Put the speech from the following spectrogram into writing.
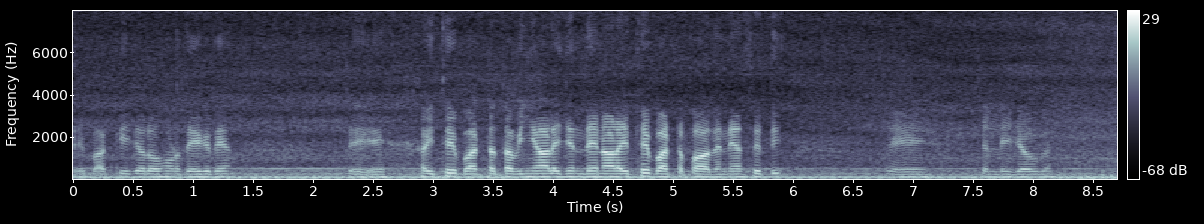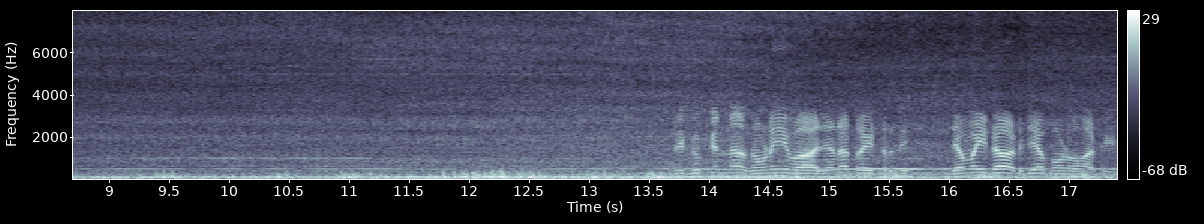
ਤੇ ਬਾਕੀ ਚਲੋ ਹੁਣ ਦੇਖਦੇ ਆ। ਤੇ ਇੱਥੇ ਵੱਟ ਤਵੀਆਂ ਵਾਲੇ ਜਿੰਦੇ ਨਾਲ ਇੱਥੇ ਵੱਟ ਪਾ ਦਿੰਨੇ ਆ ਸਿੱਧੀ। ਤੇ ਚੱਲੀ ਜਾਊਗਾ। ਦੇਖੋ ਕਿੰਨਾ ਸੋਹਣੀ ਆਵਾਜ਼ ਆ ਨਾ ਟਰੈਕਟਰ ਦੀ। ਜਮਾ ਹੀ ਢਾੜ ਜਿਹਾ ਪਾਉਣੋਂ ਹਟ ਗਿਆ।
